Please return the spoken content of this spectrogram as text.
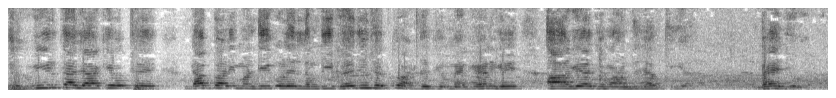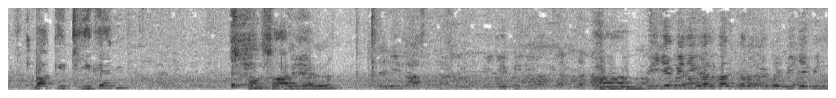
ਸੁਖਵੀਰ ਤਾਂ ਜਾ ਕੇ ਉੱਥੇ ਡੱਬ ਵਾਲੀ ਮੰਡੀ ਕੋਲੇ ਲੰਬੀ ਬਹਿ ਜੂ ਤੇ ਤੁਹਾਡੇ ਜੁਮੇ ਕਹਿਣਗੇ ਆ ਗਿਆ ਜ਼ਮਾਨਤ ਜ਼ਬਤੀ ਆ। ਬਹਿ ਜਾਓ। ਬਾਕੀ ਠੀਕ ਹੈ ਜੀ। ਹੁਣ ਸਵਾਲ ਕਰ ਲਓ। ਹਾਂ। ਬੀਜੇਪੀ ਦੀ ਗੱਲਬਾਤ ਕਰੋਗੇ ਕੋਈ ਬੀਜੇਪੀ ਨੂੰ?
